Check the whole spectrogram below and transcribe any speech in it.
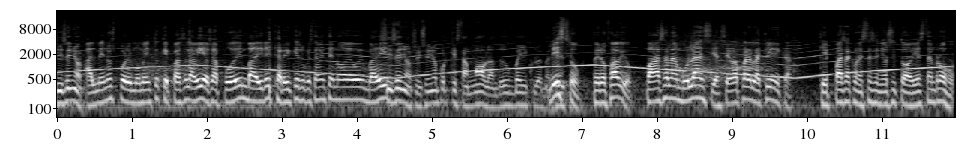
Sí, señor. al menos por el momento que pasa la vía. O sea, puedo invadir el carril que supuestamente no debo invadir. Sí, señor, sí, señor, porque estamos hablando de un vehículo de emergencia. Listo, pero Fabio, pasa la ambulancia, se va para la clínica. ¿Qué pasa con este señor si todavía está en rojo?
